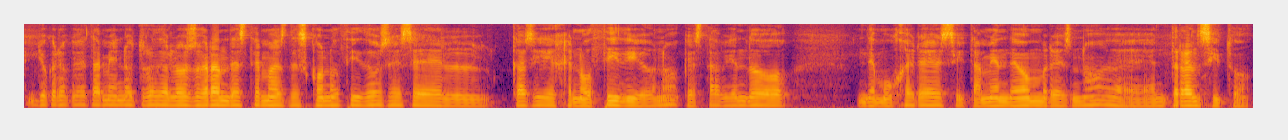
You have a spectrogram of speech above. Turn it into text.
Yo creo que también otro de los grandes temas desconocidos es el casi genocidio ¿no? que está habiendo de mujeres y también de hombres ¿no? Eh, en tránsito,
